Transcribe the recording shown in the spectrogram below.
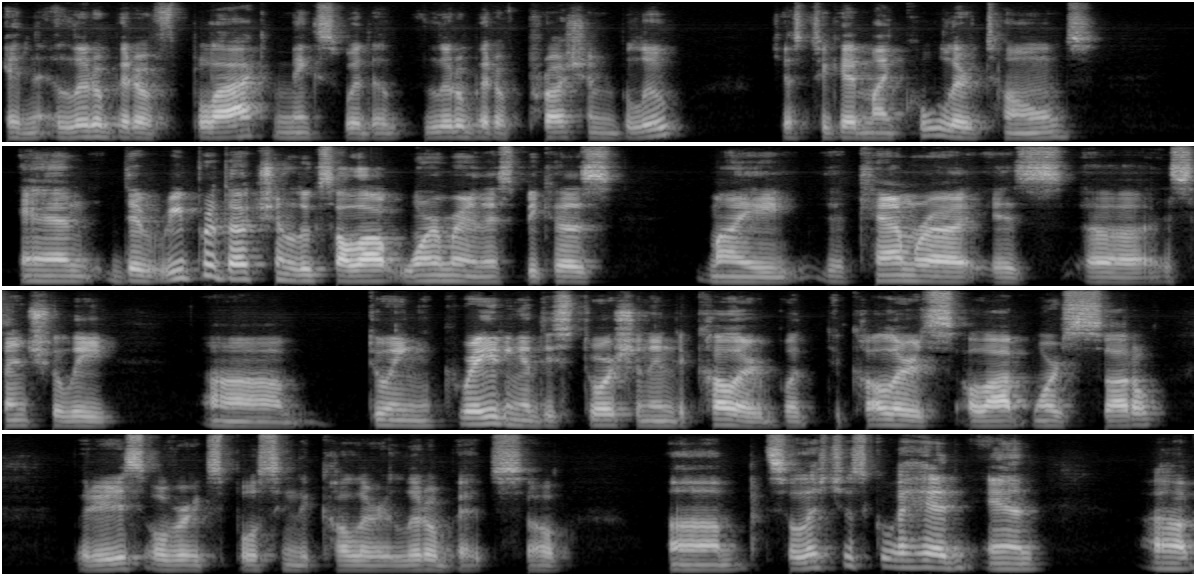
and a little bit of black mixed with a little bit of Prussian blue just to get my cooler tones. And the reproduction looks a lot warmer and it's because my the camera is uh, essentially um, doing creating a distortion in the color, but the color is a lot more subtle, but it is overexposing the color a little bit. So, um, so let's just go ahead and uh,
